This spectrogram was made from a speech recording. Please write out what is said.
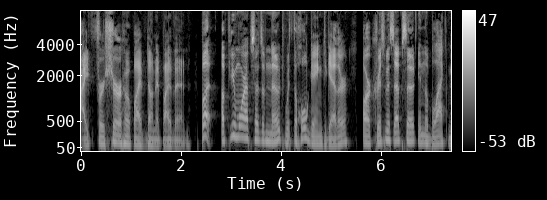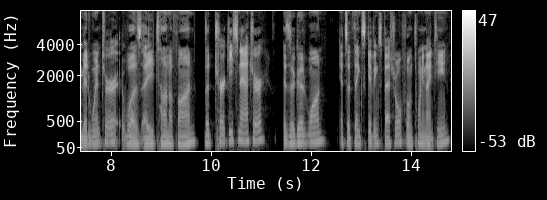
I for sure hope I've done it by then. But a few more episodes of note with the whole gang together. Our Christmas episode in the Black Midwinter was a ton of fun. The Turkey Snatcher is a good one. It's a Thanksgiving special from 2019.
